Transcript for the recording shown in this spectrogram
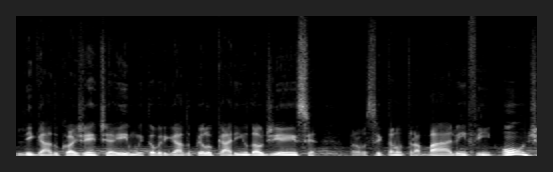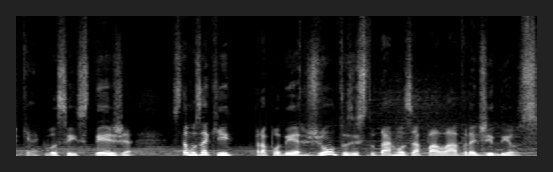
ligado com a gente aí, muito obrigado pelo carinho da audiência. Para você que está no trabalho, enfim, onde quer que você esteja, estamos aqui para poder juntos estudarmos a palavra de Deus.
